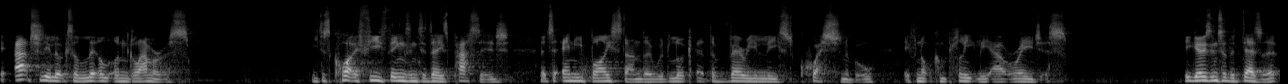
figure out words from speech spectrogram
It actually looks a little unglamorous. He does quite a few things in today's passage that to any bystander would look at the very least questionable, if not completely outrageous. He goes into the desert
